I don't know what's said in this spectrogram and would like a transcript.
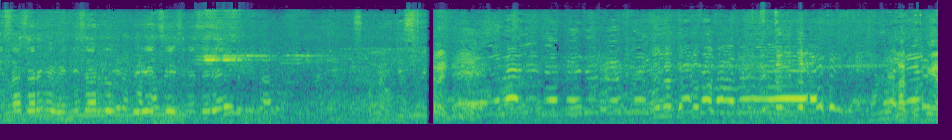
ఉన్నా సరే మేము ఎన్నిసార్లు ఫిర్యాదు చేసినా సరే అలా కొద్దిగా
